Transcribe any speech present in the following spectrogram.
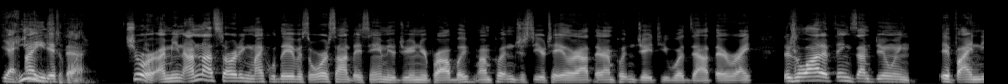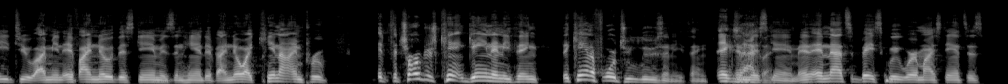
Yeah, he I needs to that. Play. Sure. I mean, I'm not starting Michael Davis or Asante Samuel Jr. probably. I'm putting Ja'Sir Taylor out there. I'm putting JT Woods out there, right? There's a lot of things I'm doing if I need to. I mean, if I know this game is in hand, if I know I cannot improve, if the Chargers can't gain anything, they can't afford to lose anything exactly. in this game. And, and that's basically where my stance is.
